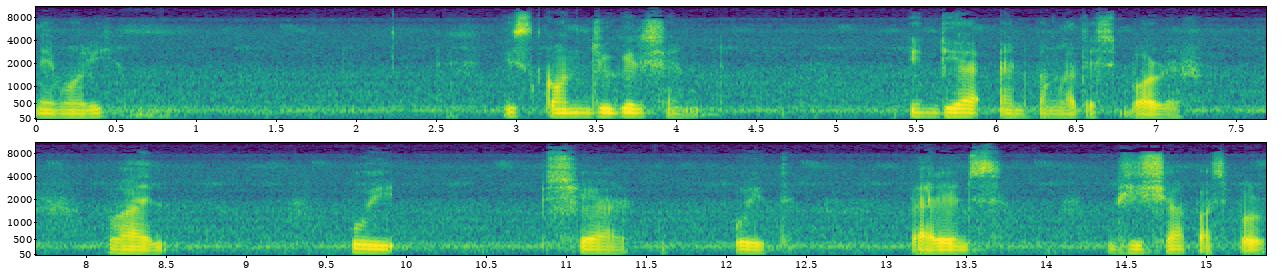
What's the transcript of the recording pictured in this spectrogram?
memory is conjugation India and Bangladesh border while we share with parents visa passport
